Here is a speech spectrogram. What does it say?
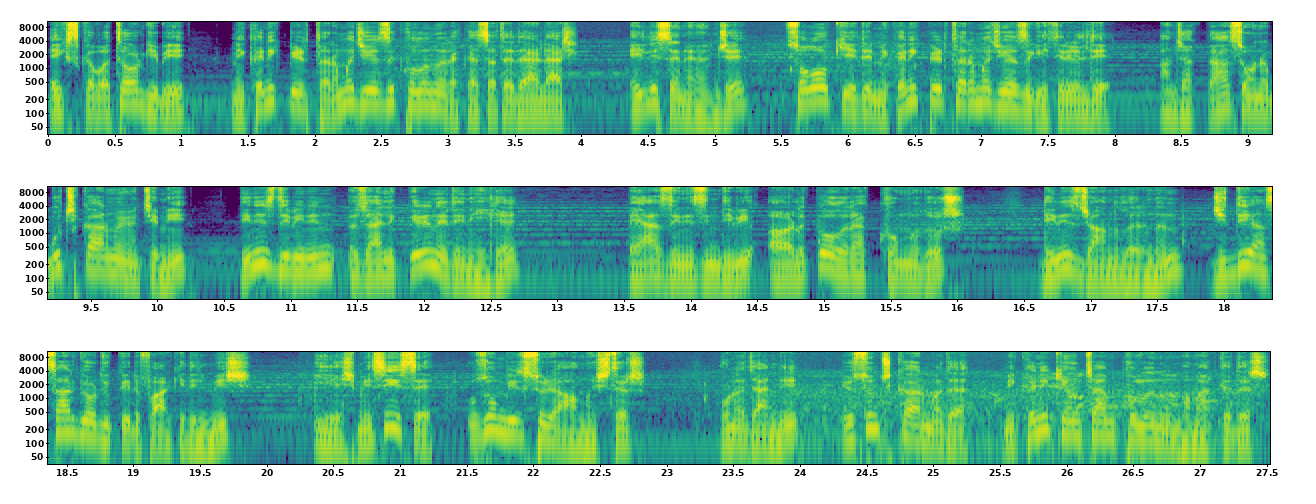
ekskavatör gibi mekanik bir tarama cihazı kullanarak hasat ederler. 50 sene önce Solovki'de mekanik bir tarama cihazı getirildi. Ancak daha sonra bu çıkarma yöntemi deniz dibinin özellikleri nedeniyle Beyaz Deniz'in dibi ağırlıklı olarak kumludur, deniz canlılarının ciddi hasar gördükleri fark edilmiş, iyileşmesi ise uzun bir süre almıştır. Bu nedenle yosun çıkarmada mekanik yöntem kullanılmamaktadır.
